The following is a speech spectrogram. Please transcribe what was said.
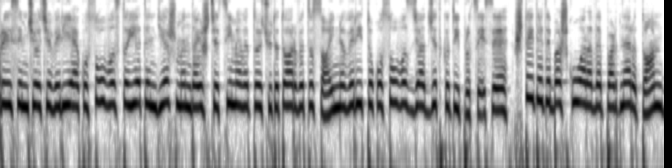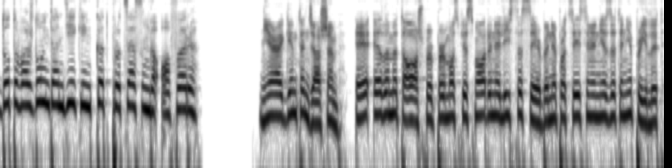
Presim që qeveria e Kosovës të jetë e ndjeshme ndaj shqetësimeve të qytetarëve të saj në veri të Kosovës gjatë gjithë këtij procesi. Shtetet e Bashkuara dhe partnerët tanë do të vazhdojnë ta ndjekin këtë proces nga afër. Një reagim të ngjashëm, e edhe më të ashpër për mospjesëmarrjen e Listës Serbe në procesin e njëzet e një prillit,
